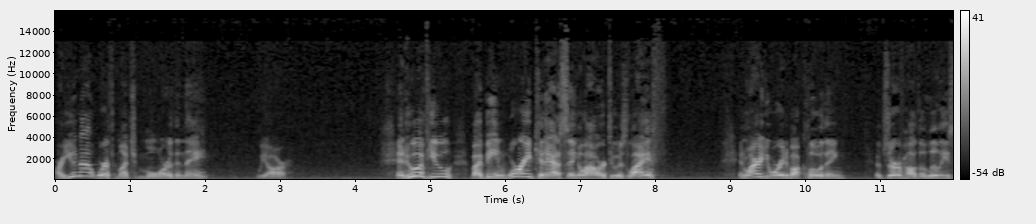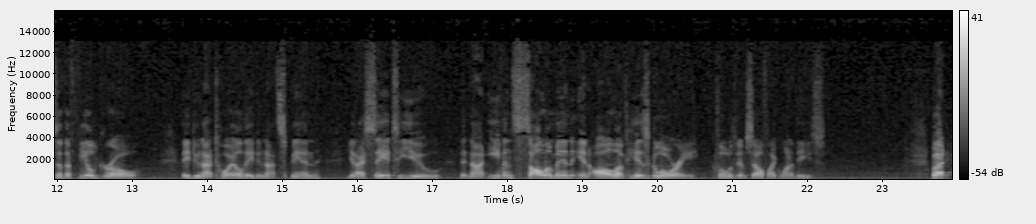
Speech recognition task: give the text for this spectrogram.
Are you not worth much more than they? We are. And who of you, by being worried, can add a single hour to his life? And why are you worried about clothing? Observe how the lilies of the field grow. They do not toil, they do not spin. Yet I say to you that not even Solomon in all of his glory clothed himself like one of these. But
